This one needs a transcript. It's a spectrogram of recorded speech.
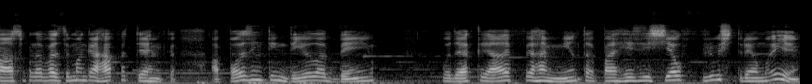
passo para fazer uma garrafa térmica. Após entendê-la bem, poderá criar a ferramenta para resistir ao frio extremo. Aí.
